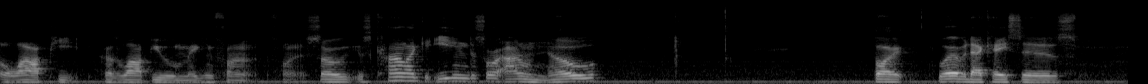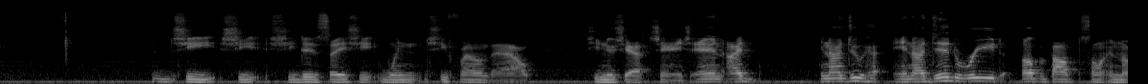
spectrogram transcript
a lot of people because a lot of people were making fun So it's kind of like an eating disorder. I don't know, but whatever that case is, she she she did say she when she found out, she knew she had to change, and I and I do ha- and I did read up about song in the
